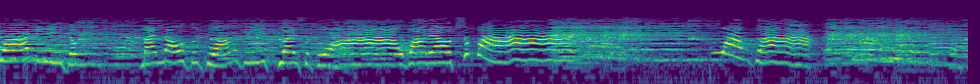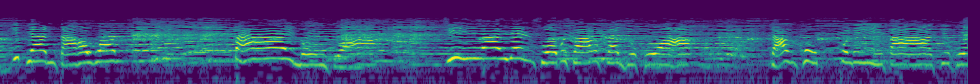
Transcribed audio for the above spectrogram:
在那个瓜米中，满脑子装的全是瓜，忘了吃饭。黄瓜一天到晚摆弄瓜，既然人说不上三句话，张口不离大西瓜，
